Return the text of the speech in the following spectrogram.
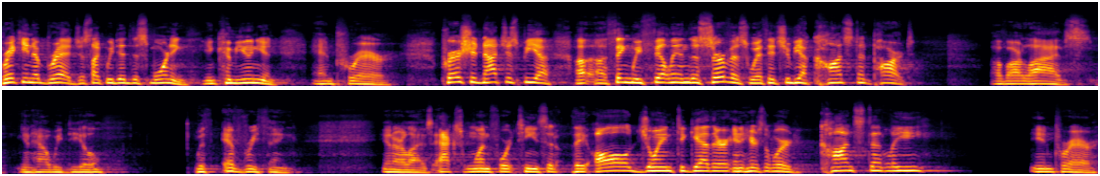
Breaking of bread, just like we did this morning in communion and prayer. Prayer should not just be a, a, a thing we fill in the service with, it should be a constant part of our lives in how we deal with everything in our lives. Acts 1:14 said they all joined together and here's the word, constantly in prayer.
